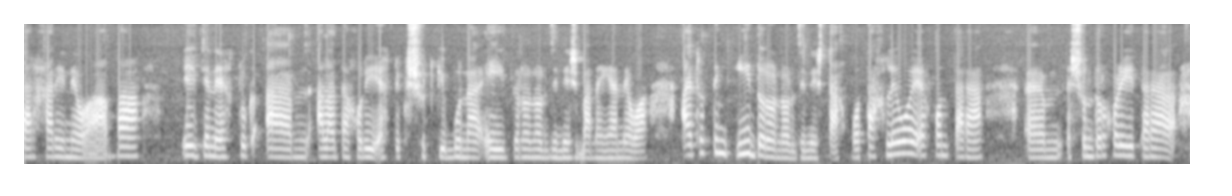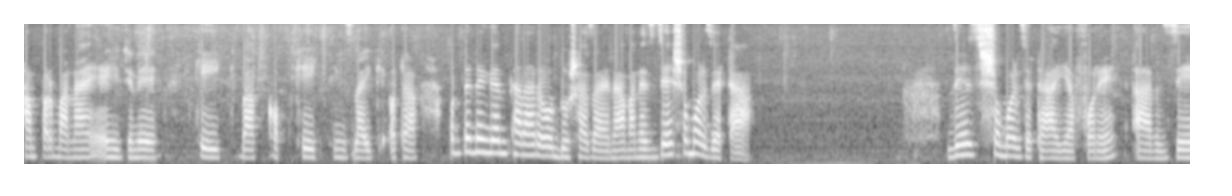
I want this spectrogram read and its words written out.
তরকারি নেওয়া বা এই যে একটু আলাদা করে একটু সুটকি বোনা, এই ধরনের জিনিস বানাইয়া নেওয়া। আই ডোন্ট থিঙ্ক এই ধরনের জিনিস থাকব। থাকলেও এখন তারা সুন্দর করে তারা হাম্পার বানায়, এই যে কেক বা কাপ কেক থিংস লাইক ওটা ওদের গেন তারারও দোষা যায় না। মানে যে সময় যেটা, যে সময় যেটা আইয়া পড়ে, আর যে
